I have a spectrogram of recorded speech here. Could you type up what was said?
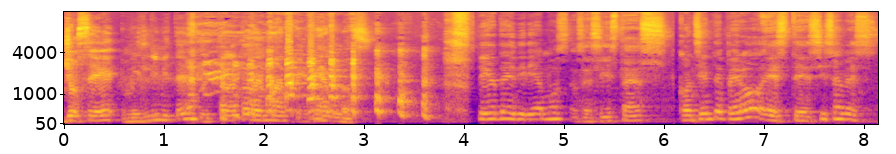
yo sé mis límites y trato de mantenerlos. Fíjate, diríamos, o sea, sí estás consciente, pero este, sí sabes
